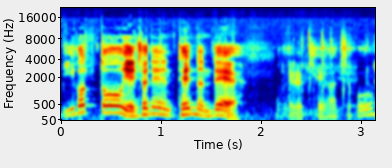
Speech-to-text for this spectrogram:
이것도 예전에는 됐는데 이렇게 해가지고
